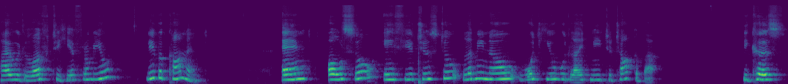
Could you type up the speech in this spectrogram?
I would love to hear from you. Leave a comment. And also, if you choose to, let me know what you would like me to talk about. Because,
